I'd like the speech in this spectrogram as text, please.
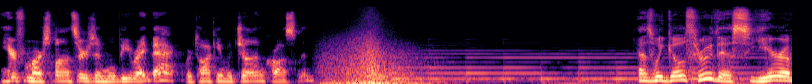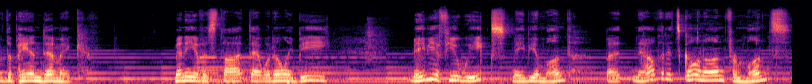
hear from our sponsors, and we'll be right back. We're talking with John Crossman. As we go through this year of the pandemic, many of us thought that would only be maybe a few weeks, maybe a month, but now that it's gone on for months,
